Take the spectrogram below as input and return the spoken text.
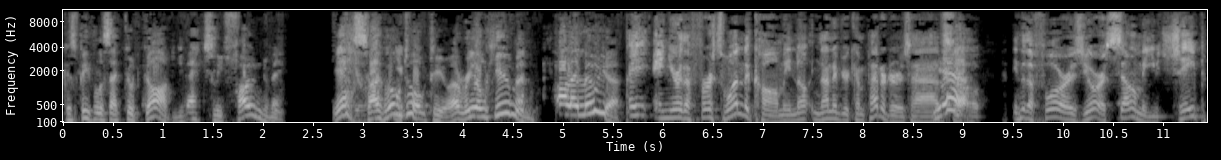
because people will say, good God, you've actually phoned me. Yes, you're, I will talk to you, a real human. Hallelujah. And you're the first one to call me. No, none of your competitors have. Yeah. So, you know, the floor is yours. Sell me, shape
